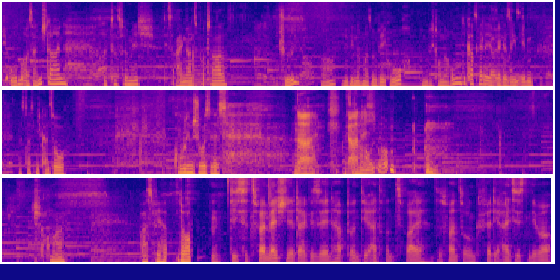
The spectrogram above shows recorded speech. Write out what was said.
Hier oben aus Sandstein hat das für mich, dieses Eingangsportal. Schön. Ja, hier ging nochmal so ein Weg hoch und drumherum die Kapelle. Ihr habt ja gesehen eben, dass das nicht ganz so gut in Schuss ist. Nein, Jetzt gar mal nicht. oben. Schau mal, was wir dort Diese zwei Menschen, die ihr da gesehen habt und die anderen zwei, das waren so ungefähr die einzigen, die wir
